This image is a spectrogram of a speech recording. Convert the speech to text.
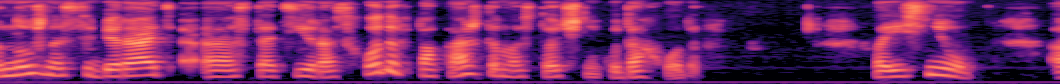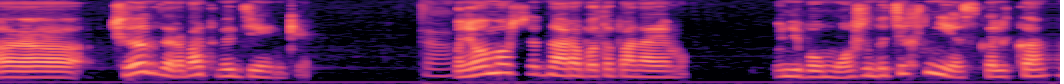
нужно собирать э, статьи расходов по каждому источнику доходов. Поясню, э, человек зарабатывает деньги, так. у него может одна работа по найму, у него может быть их несколько,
